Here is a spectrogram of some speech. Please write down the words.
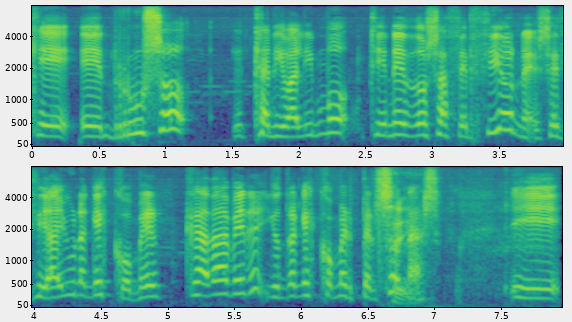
que en ruso el canibalismo tiene dos acepciones. Es decir, hay una que es comer cadáveres y otra que es comer personas. Y,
